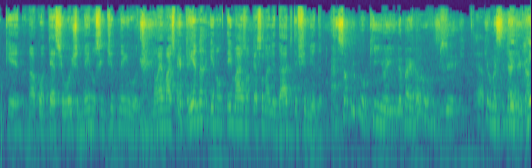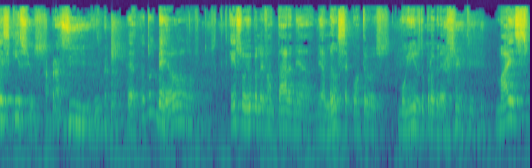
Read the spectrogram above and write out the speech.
O que não acontece hoje nem num sentido nem outro. Não é mais pequena e não tem mais uma personalidade definida. Ah, sobre um pouquinho ainda, vai, vamos dizer que é uma cidade resquícios aprazível. É, tudo bem, eu, quem sou eu para levantar a minha, minha lança contra os moinhos do progresso? Mas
